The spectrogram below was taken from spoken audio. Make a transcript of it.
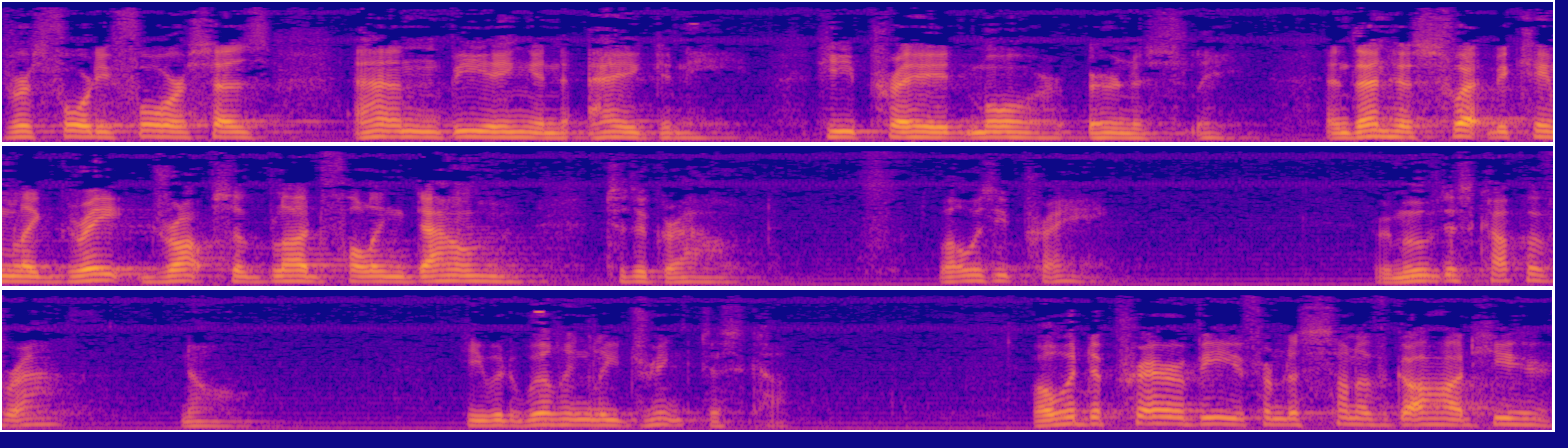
Verse 44 says, And being in agony, he prayed more earnestly. And then his sweat became like great drops of blood falling down to the ground. What was he praying? Remove this cup of wrath? No. He would willingly drink this cup. What would the prayer be from the Son of God here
